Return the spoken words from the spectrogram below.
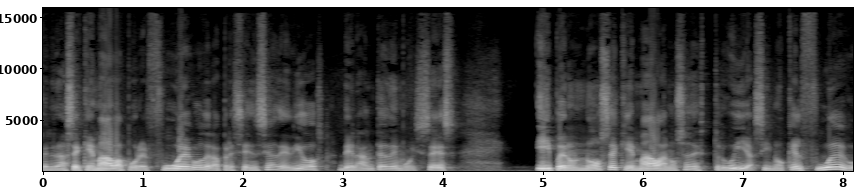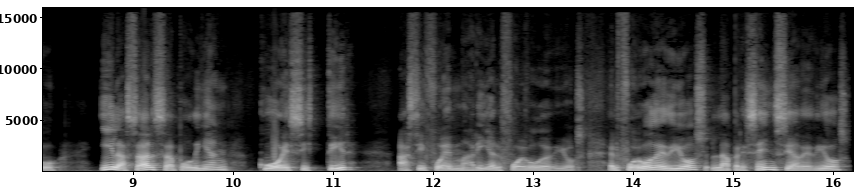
¿verdad? Se quemaba por el fuego de la presencia de Dios delante de Moisés. Y pero no se quemaba, no se destruía, sino que el fuego y la zarza podían coexistir. Así fue en María el fuego de Dios. El fuego de Dios, la presencia de Dios,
